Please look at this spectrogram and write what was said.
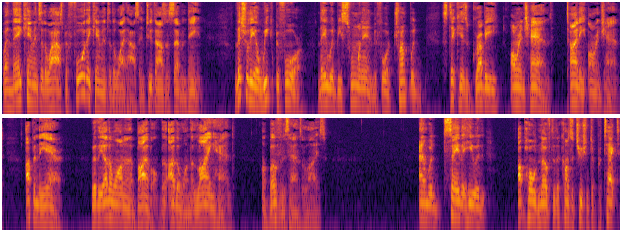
when they came into the White House, before they came into the White House in 2017, literally a week before they would be sworn in before Trump would stick his grubby orange hand, tiny orange hand, up in the air with the other one on the Bible, the other one, the lying hand. Well, both of his hands are lies. And would say that he would uphold an oath to the Constitution to protect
